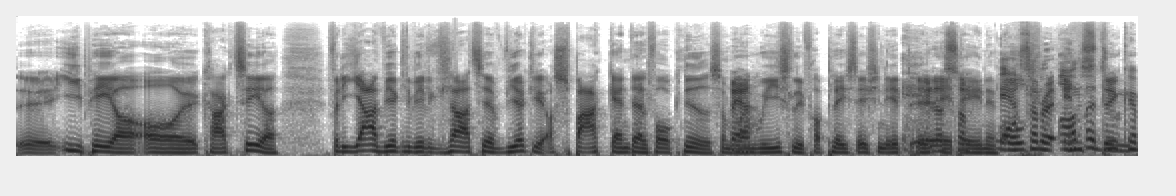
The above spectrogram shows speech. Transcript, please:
øh, IP'er og øh, karakterer. Fordi jeg er virkelig, virkelig klar til at virkelig at sparke Gandalf over knæet, som Ja. Ron Weasley fra PlayStation 1 øh, Eller af som- dagene. Ja, som Ultra om, at du kan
